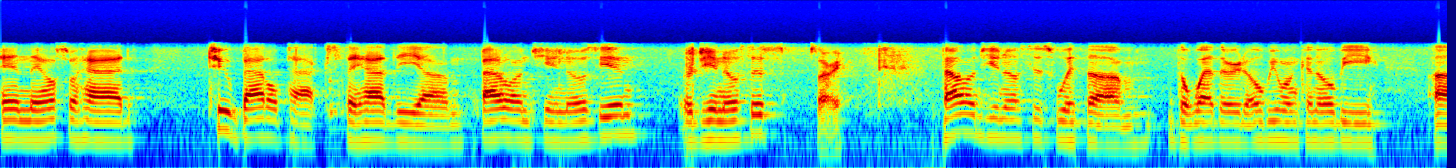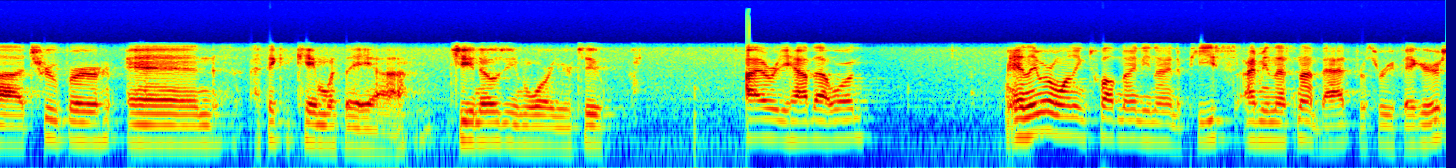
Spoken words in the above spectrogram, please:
and they also had two battle packs. They had the um, Battle on Geonosian, or Geonosis, sorry. Battle on Geonosis with um, the weathered Obi-Wan Kenobi uh, Trooper, and I think it came with a uh, Geonosian Warrior too. I already have that one. And they were wanting $12.99 a piece. I mean, that's not bad for three figures.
